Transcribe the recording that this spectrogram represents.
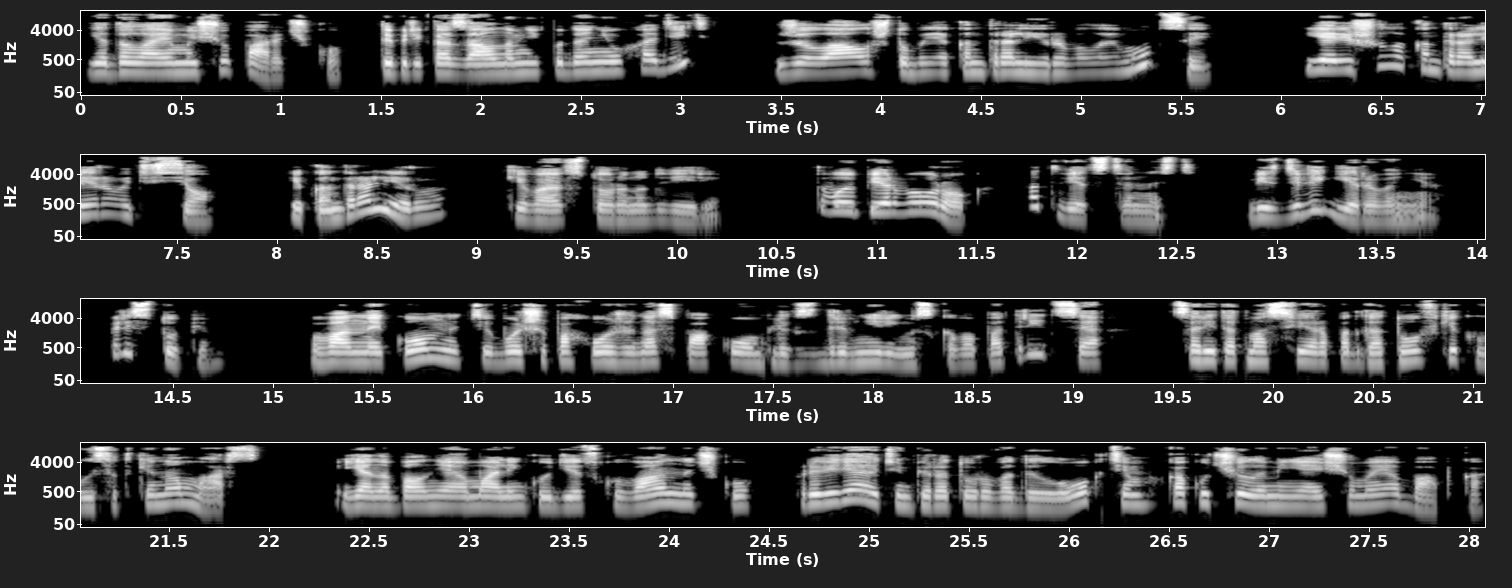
Я дала им еще парочку. Ты приказал нам никуда не уходить? Желал, чтобы я контролировала эмоции? Я решила контролировать все. И контролирую, кивая в сторону двери. Твой первый урок – ответственность. Без делегирования. Приступим. В ванной комнате, больше похожей на спа-комплекс древнеримского патриция, царит атмосфера подготовки к высадке на Марс. Я наполняю маленькую детскую ванночку, проверяю температуру воды локтем, как учила меня еще моя бабка.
